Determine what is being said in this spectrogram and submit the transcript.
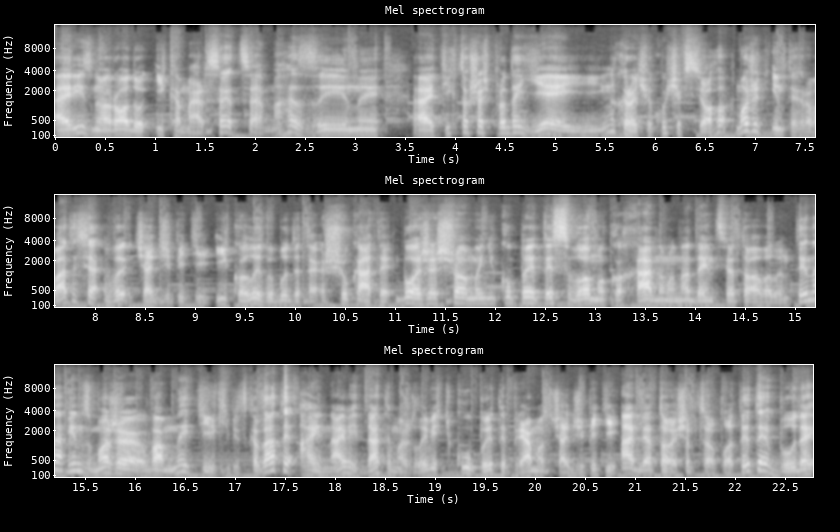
е, різного роду e-commerce, це магазини, е, ті, хто щось продає, і, ну коротше, куча всього, можуть інтегруватися в ChatGPT. І коли ви будете шукати, Боже, що мені купити своєму коханому на День Святого Валентина, він зможе вам не тільки підсказати, а й навіть дати можливість купити прямо з ChatGPT. А для того, щоб це оплатити, буде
